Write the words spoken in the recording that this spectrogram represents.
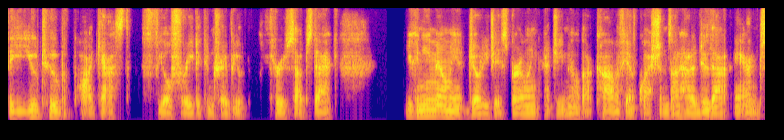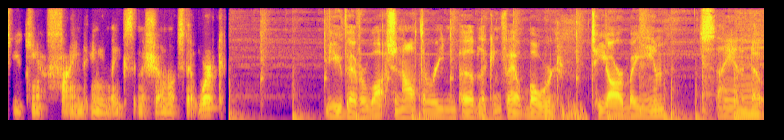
the YouTube podcast, feel free to contribute through Substack. You can email me at jodyjsperling at gmail.com if you have questions on how to do that and you can't find any links in the show notes that work. If You've ever watched an author reading public and felt bored? TRBM? It's the antidote.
